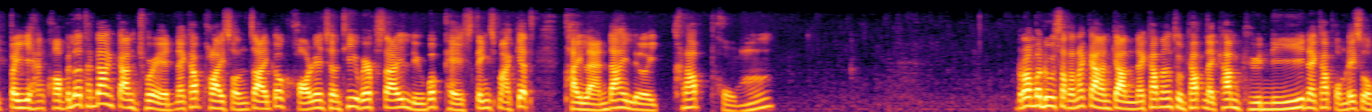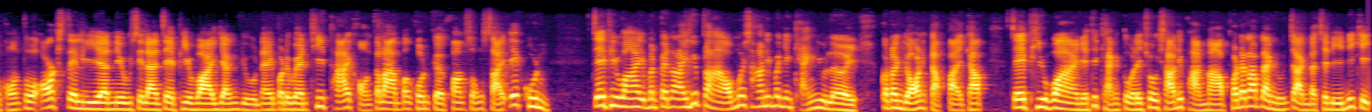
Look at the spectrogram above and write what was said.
10 ปีแห่งความเป็นเลิศทางด้านการเทรดนะครับ ใครสนใจก็ขอเรียนเชิญที่เว็บไซต์หรือว่าเพจ Things Market Thailand ได้เลยครับผม เรามาดูสถานการณ์กันนะครับนักลงทุนครับในค่ำคืนนี้นะครับผมในส่วนของตัวออสเตรเลียนิวซีแลนด์ JPY ยังอยู่ในบริเวณที่ท้ายของตารางบางคนเกิดความสงสัยเอ๊ะคุณ JPY มันเป็นอะไรหรือเปล่า เมื่อเช้านี้มันยังแข็งอยู่เลย ก็ต้องย้อนกลับไปครับ JPY เนี่ยที่แข็งตัวในช่วงเช้าที่ผ่านมา เพราะได้รับแรงหนุนจากดัชนีนิกเกิ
